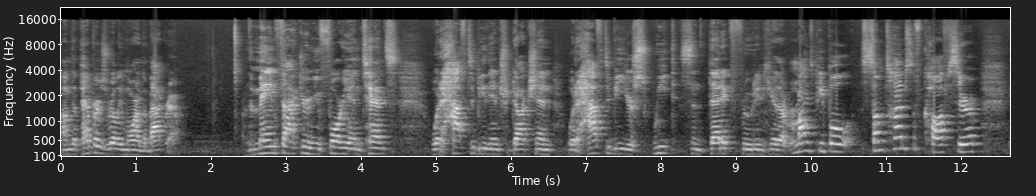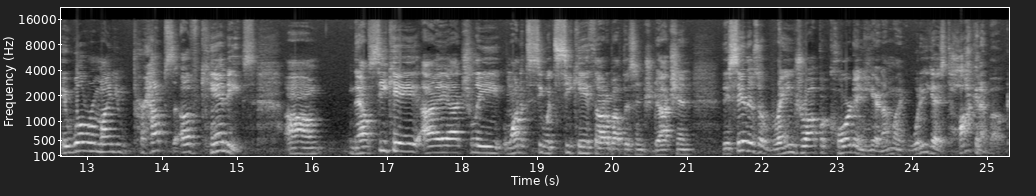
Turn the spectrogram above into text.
Um, the pepper is really more in the background. The main factor in Euphoria Intense would have to be the introduction, would have to be your sweet synthetic fruit in here that reminds people sometimes of cough syrup. It will remind you perhaps of candies. Um, now CK, I actually wanted to see what CK thought about this introduction. They say there's a raindrop accord in here and I'm like, what are you guys talking about?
